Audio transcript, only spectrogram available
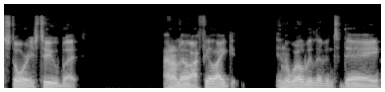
stories too but i don't know. I feel like in the world we live in today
